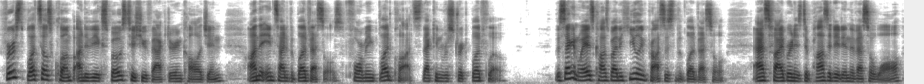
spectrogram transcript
First, blood cells clump onto the exposed tissue factor and collagen on the inside of the blood vessels, forming blood clots that can restrict blood flow. The second way is caused by the healing process of the blood vessel, as fibrin is deposited in the vessel wall,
